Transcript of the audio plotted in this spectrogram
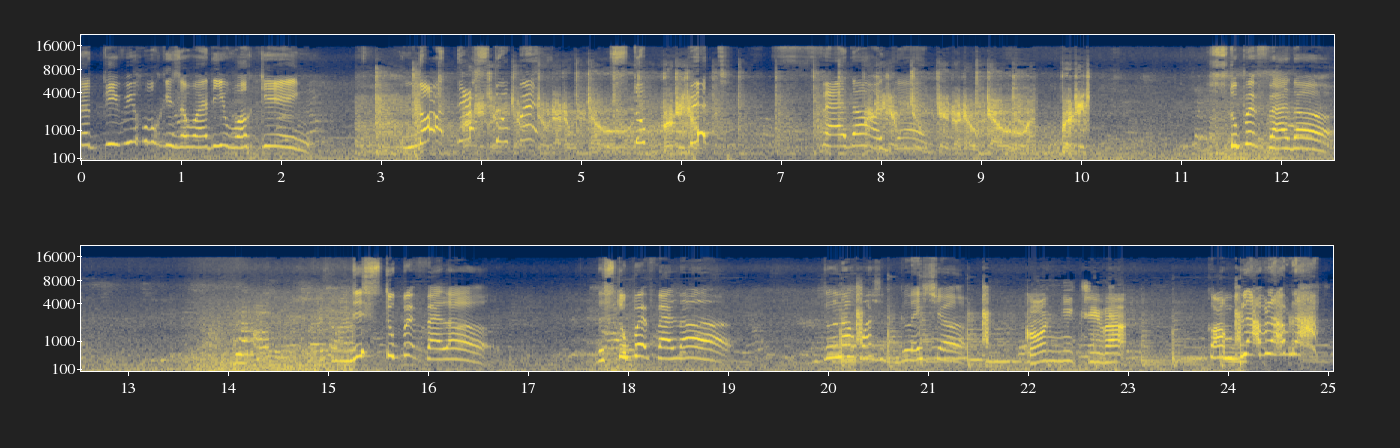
the TV hook is already working. Not this stupid, stupid feather again. Stupid feather. This. The stupid fella. Do not watch Glacier. Konnichiwa. Con blah blah blah.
